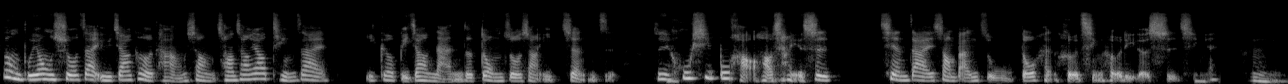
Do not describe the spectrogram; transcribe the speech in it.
更不用说在瑜伽课堂上，常常要停在一个比较难的动作上一阵子，所以呼吸不好，好像也是。现代上班族都很合情合理的事情，欸，嗯，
